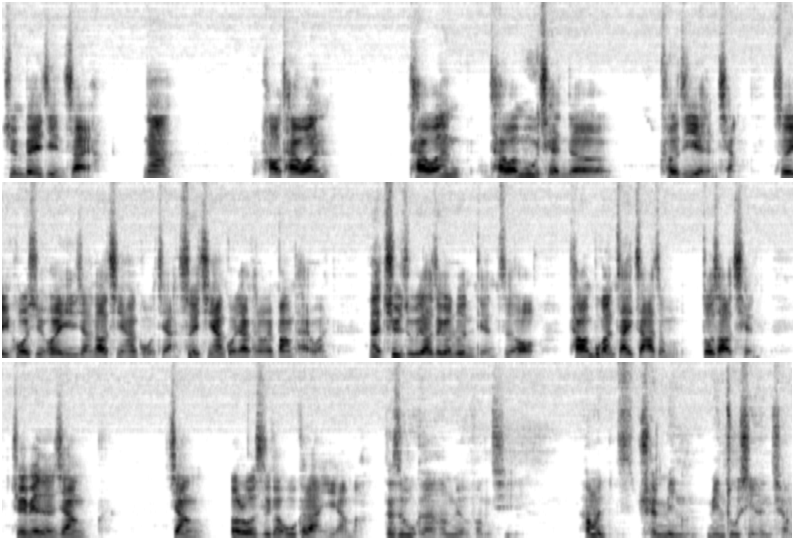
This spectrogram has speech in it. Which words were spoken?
军备竞赛啊。那好，台湾台湾台湾目前的科技也很强，所以或许会影响到其他国家，所以其他国家可能会帮台湾。那去除掉这个论点之后，台湾不管再砸怎么多少钱，就会变成像像俄罗斯跟乌克兰一样嘛。但是乌克兰他们没有放弃，他们全民民族性很强，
